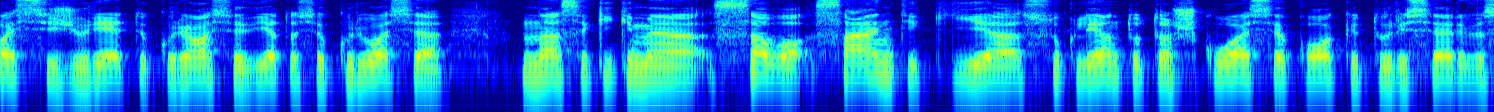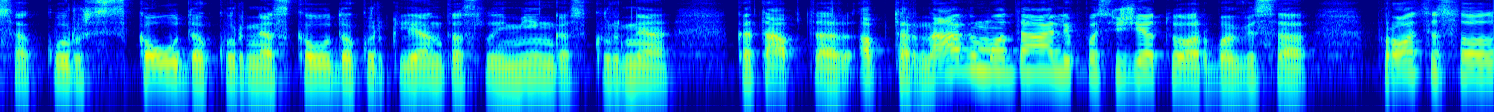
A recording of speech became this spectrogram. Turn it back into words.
pasižiūrėti kuriose vietose kuriuose na sakykime savo santykyje su klientu taškuose kokį turi servisą kur skauda kur neskauda kur klientas laimingas kur ne kad aptar aptarnavimo dalį pasižiūrėtų arba visą proceso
